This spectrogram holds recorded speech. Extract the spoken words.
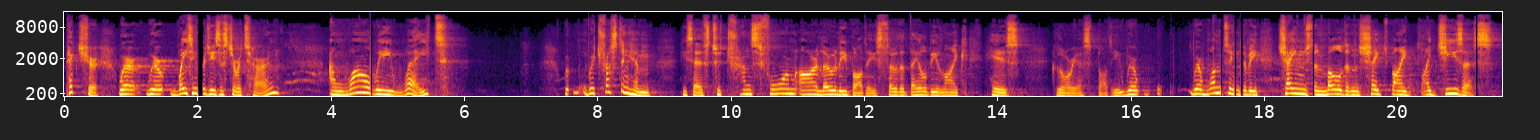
picture where we're waiting for Jesus to return. And while we wait, we're, trusting Him, he says, to transform our lowly bodies so that they'll be like His glorious body. We're, we're wanting to be changed and molded and shaped by, by Jesus.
